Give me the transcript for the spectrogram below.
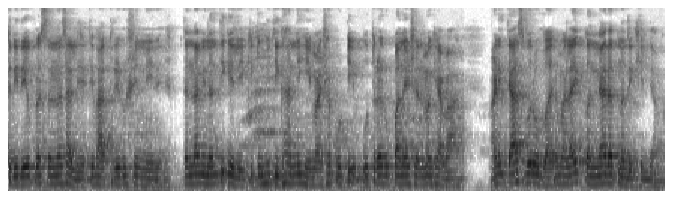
त्रिदेव प्रसन्न झाले तेव्हा अत्री ऋषींनी त्यांना विनंती केली की तुम्ही तिघांनीही माझ्या पोटी पुत्ररूपाने जन्म घ्यावा आणि त्याचबरोबर मला एक कन्यारत्न देखील द्यावा.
